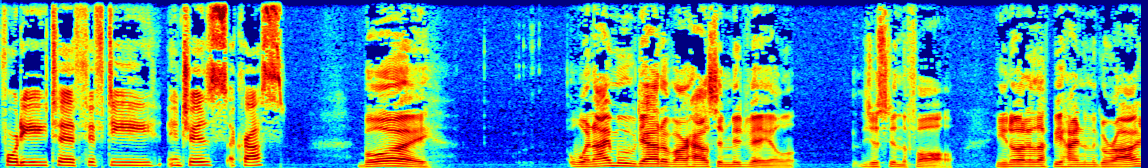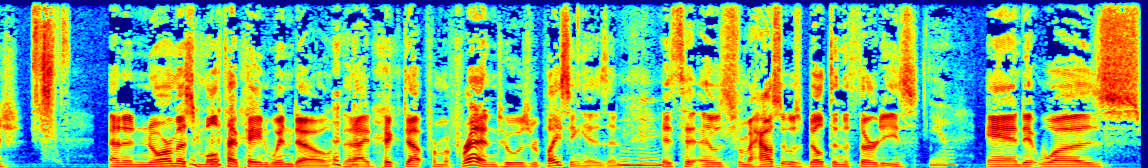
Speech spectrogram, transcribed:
forty to fifty inches across. Boy, when I moved out of our house in Midvale, just in the fall, you know what I left behind in the garage? An enormous multi-pane window that I'd picked up from a friend who was replacing his, and mm-hmm. it's, it was from a house that was built in the 30s, Yeah. and it was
